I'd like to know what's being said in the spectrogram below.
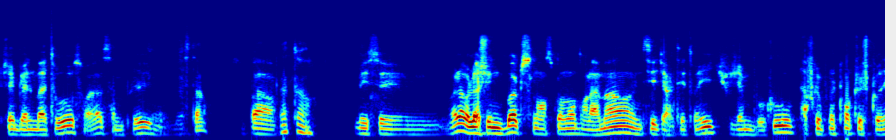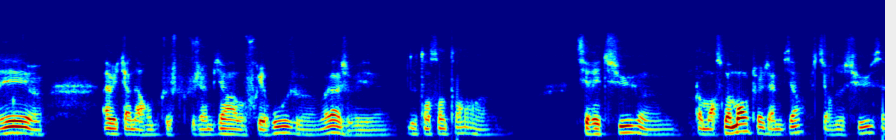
j'aime bien le matos, voilà, ça me plaît, basta. Pas... D'accord. Mais c'est voilà, là j'ai une box là en ce moment dans la main, une cigarette électronique, j'aime beaucoup, un fabricant que je connais. Euh, avec un arôme que, que j'aime bien aux fruits rouges. Euh, voilà, je vais de temps en temps euh, tirer dessus, euh, comme en ce moment que j'aime bien, je tire dessus. Ça...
